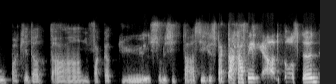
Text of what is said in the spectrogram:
Hoe pak je dat aan? Vacature, sollicitatiegesprek, dat gaat veel geld kosten.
